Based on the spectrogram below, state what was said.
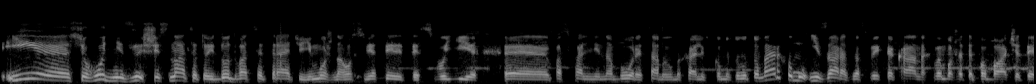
І е, сьогодні з 16 до 23 можна освятити свої е, пасхальні набори саме у Михайлівському Золотоверхому. І зараз на своїх екранах ви можете побачити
